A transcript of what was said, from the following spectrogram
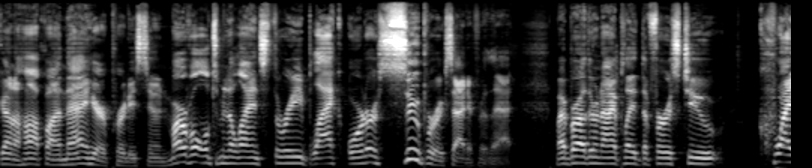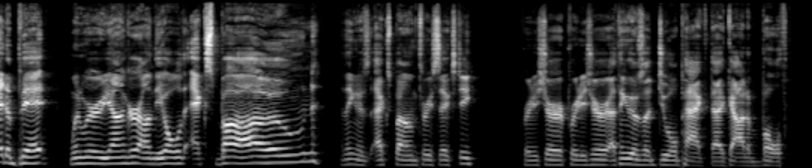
gonna hop on that here pretty soon. Marvel Ultimate Alliance 3 Black Order, super excited for that. My brother and I played the first two quite a bit when we were younger on the old Xbone. I think it was Xbone 360. Pretty sure, pretty sure. I think there was a dual pack that got them both.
